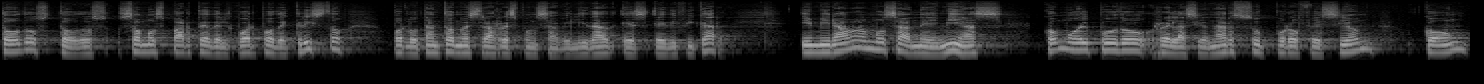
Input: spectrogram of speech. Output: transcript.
todos, todos somos parte del cuerpo de Cristo, por lo tanto nuestra responsabilidad es edificar. Y mirábamos a Nehemías cómo él pudo relacionar su profesión con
